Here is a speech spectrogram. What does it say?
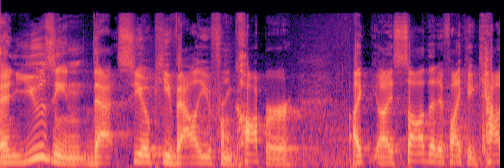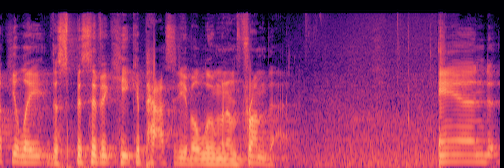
and using that COP value from copper, I, I saw that if I could calculate the specific heat capacity of aluminum from that. And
